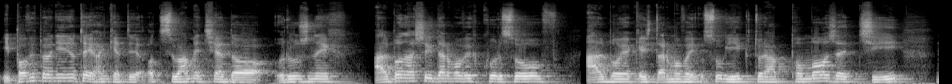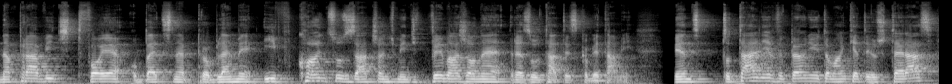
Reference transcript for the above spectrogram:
i po wypełnieniu tej ankiety odsyłamy Cię do różnych albo naszych darmowych kursów, albo jakiejś darmowej usługi, która pomoże Ci naprawić Twoje obecne problemy i w końcu zacząć mieć wymarzone rezultaty z kobietami. Więc totalnie wypełnij tą ankietę już teraz,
